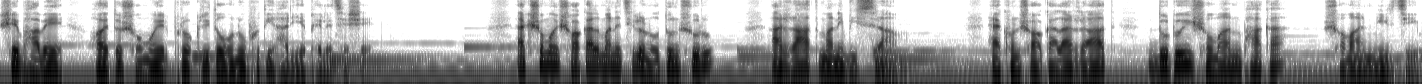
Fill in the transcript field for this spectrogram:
সে ভাবে হয়তো সময়ের প্রকৃত অনুভূতি হারিয়ে ফেলেছে সে। একসময় সকাল মানে ছিল নতুন শুরু, আর রাত মানে বিশ্রাম। এখন সকাল আর রাত দুটোই সমান ফাঁকা সমান নির্জীব।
